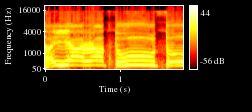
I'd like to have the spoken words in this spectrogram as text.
সাইয়ারা, তু তো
